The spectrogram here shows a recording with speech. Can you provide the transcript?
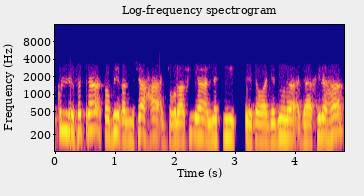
كل فترة تضيق المساحة الجغرافية التي يتواجدون داخلها.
